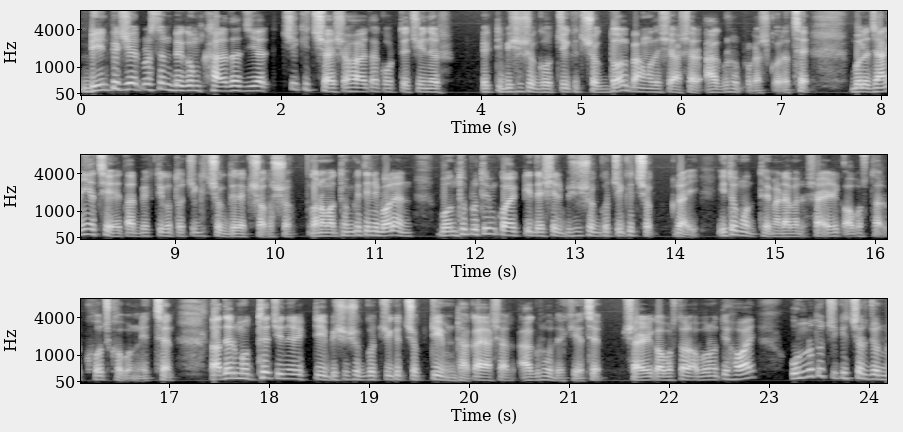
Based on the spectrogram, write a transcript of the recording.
বিএনপি চেয়ারপারসন বেগম খালেদা জিয়ার চিকিৎসায় সহায়তা করতে চীনের একটি বিশেষজ্ঞ চিকিৎসক দল বাংলাদেশে আসার আগ্রহ প্রকাশ করেছে বলে জানিয়েছে তার ব্যক্তিগত চিকিৎসকদের এক সদস্য। গণমাধ্যমকে তিনি বলেন, বন্ধুপ্রতিম কয়েকটি দেশের বিশেষজ্ঞ চিকিৎসকরাই ইতোমধ্যে ম্যাডামের শারীরিক অবস্থার খোঁজ খবর নিচ্ছেন। তাদের মধ্যে চীনের একটি বিশেষজ্ঞ চিকিৎসক টিম ঢাকায় আসার আগ্রহ দেখিয়েছে। শারীরিক অবস্থার অবনতি হওয়ায় উন্নত চিকিৎসার জন্য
